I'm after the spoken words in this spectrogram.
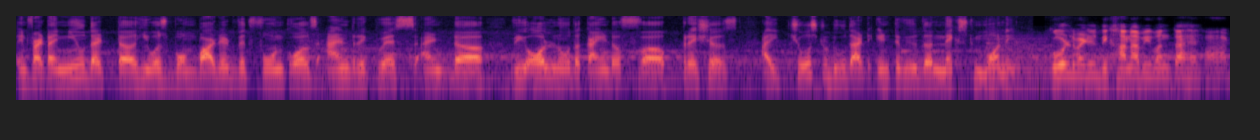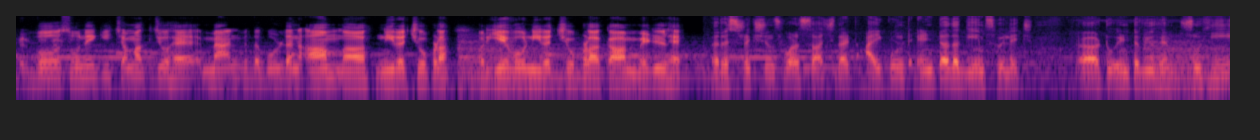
In fact, I knew that uh, he was bombarded with phone calls and requests, and uh, we all know the kind of uh, pressures. I chose to do that interview the next morning. Gold medal दिखाना भी बनता है। हाँ, वो सोने की चमक जो है man with the golden arm Neeraj Chopra और ये वो नीरज चोपड़ा का मेडल है। Restrictions were such that I couldn't enter the games village to interview him so he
